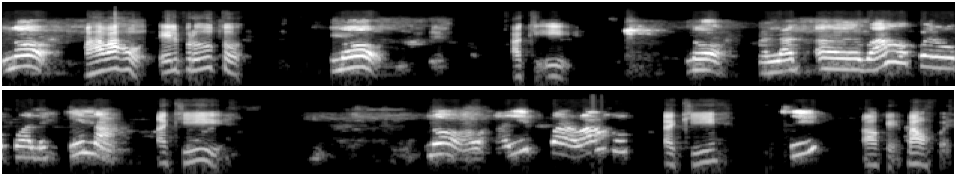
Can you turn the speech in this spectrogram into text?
No, Más abajo, el producto. no, Aquí, no. Abajo, pero por la esquina. aquí, No, ahí para abajo, aquí. ¿sí? Ah, Ok, vamos pues.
